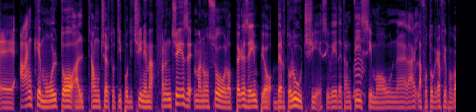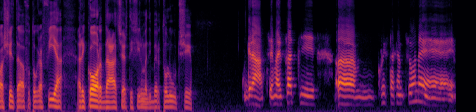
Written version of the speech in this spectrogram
eh, anche molto al- a un certo tipo di cinema francese, ma non solo. Per esempio Bertolucci, e si vede tantissimo un- la, la fotografia, proprio la scelta della fotografia ricorda certi film di Bertolucci. Grazie, ma infatti ehm, questa canzone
